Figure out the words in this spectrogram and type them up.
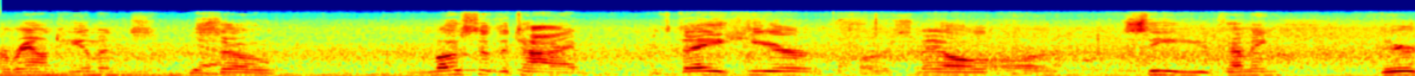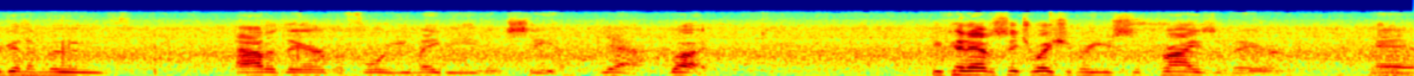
around humans. Yeah. So, most of the time, if they hear or smell or see you coming, they're going to move out of there before you maybe even see them. Yeah. But you could have a situation where you surprise a bear, and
